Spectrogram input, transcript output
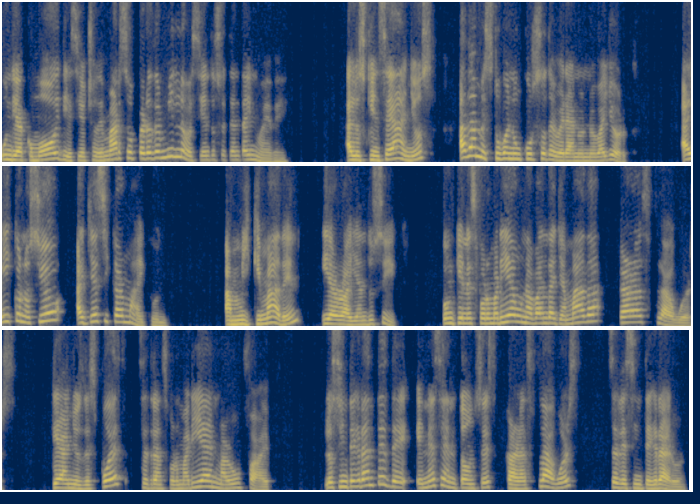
un día como hoy, 18 de marzo, pero de 1979. A los 15 años, Adam estuvo en un curso de verano en Nueva York. Ahí conoció a Jessica Carmichael, a Mickey Madden y a Ryan Dusick, con quienes formaría una banda llamada Cara's Flowers, que años después se transformaría en Maroon 5. Los integrantes de en ese entonces Cara's Flowers se desintegraron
